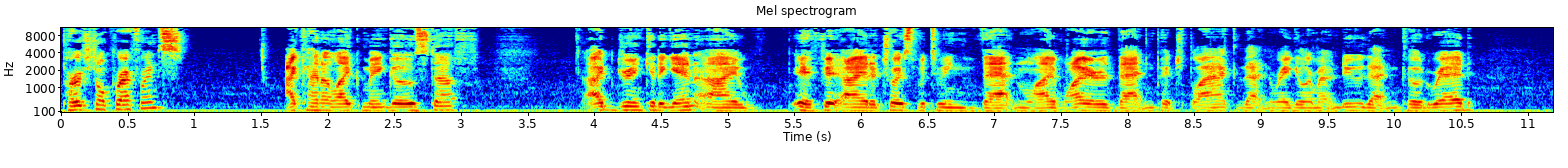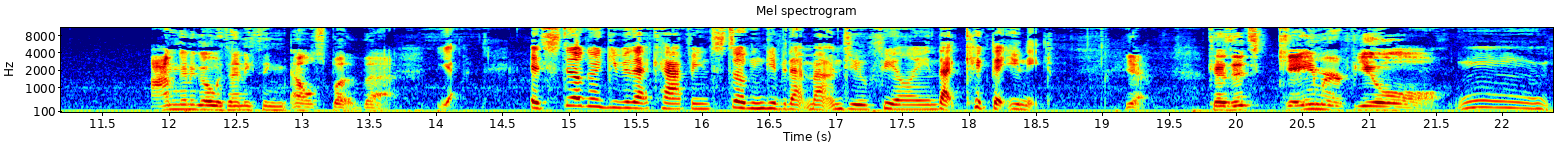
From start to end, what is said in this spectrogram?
personal preference. I kind of like mango stuff. I'd drink it again. I if it, I had a choice between that and Live Wire, that and Pitch Black, that and regular Mountain Dew, that and Code Red. I'm gonna go with anything else but that. Yeah, it's still gonna give you that caffeine. Still gonna give you that Mountain Dew feeling, that kick that you need. Yeah, because it's gamer fuel. Mm.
